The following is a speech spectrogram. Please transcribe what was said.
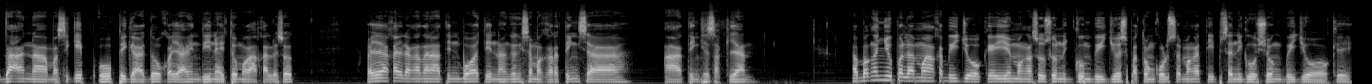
daan na masikip o pigado kaya hindi na ito makakalusot. Kaya kailangan na natin buhatin hanggang sa makarating sa ating sasakyan. Abangan nyo pala mga kabidyo okay yung mga susunod kong videos patungkol sa mga tips sa negosyong video okay.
